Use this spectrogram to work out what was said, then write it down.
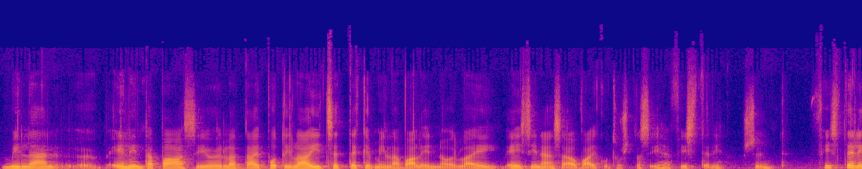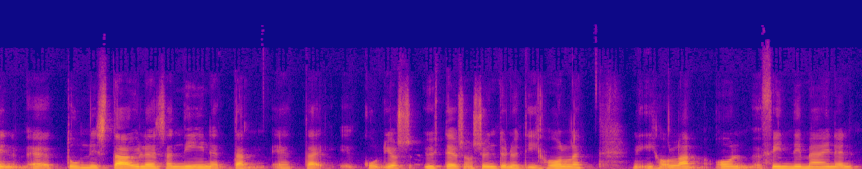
millään elintapa-asioilla tai potilaan itse tekemillä valinnoilla ei, ei sinänsä ole vaikutusta siihen fistelin syntyyn. Fistelin tunnistaa yleensä niin, että, että kun, jos yhteys on syntynyt iholle, niin iholla on finnimäinen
